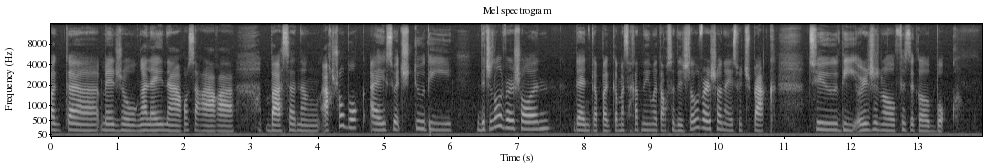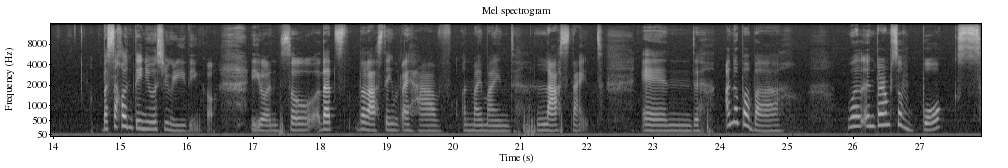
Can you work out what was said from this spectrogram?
Pagka medyo ngalay na ako sa kakabasa ng actual book, I switch to the digital version. Then kapag masakit na yung mata ko sa digital version, I switch back to the original physical book. Basta continuous yung reading ko. Yun. So, that's the last thing that I have on my mind last night. And, ano pa ba? Well, in terms of books,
